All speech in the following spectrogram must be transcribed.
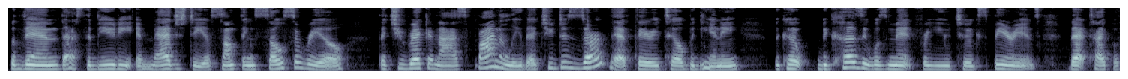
But then that's the beauty and majesty of something so surreal that you recognize finally that you deserve that fairy tale beginning because because it was meant for you to experience that type of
